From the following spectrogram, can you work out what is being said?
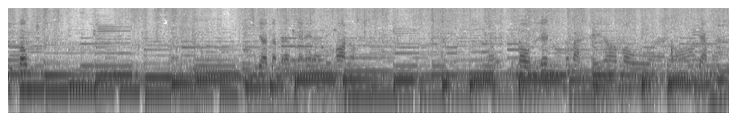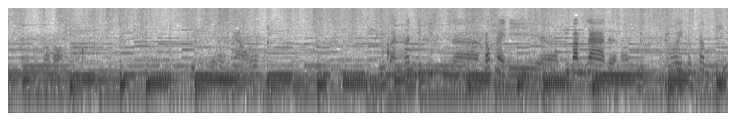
kỳ công. Bây giờ tầm này cái này là thấy ngon rồi. Đấy, màu lên các bạn thấy nó màu à, nó đẹp à thân cái thịt à, cốc này thì à, khi băm ra rồi nó thịt hơi thâm thâm một chút.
